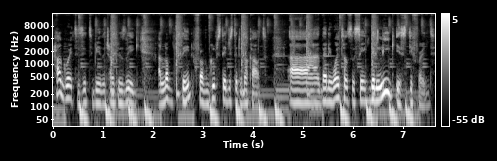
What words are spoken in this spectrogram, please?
how great is it to be in the Champions League? I love the thing from group stages to the knockout. Uh, then he went on to say, the league is different.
